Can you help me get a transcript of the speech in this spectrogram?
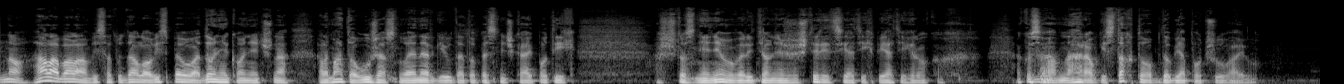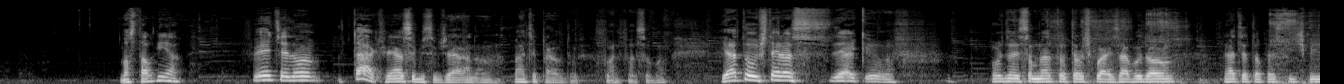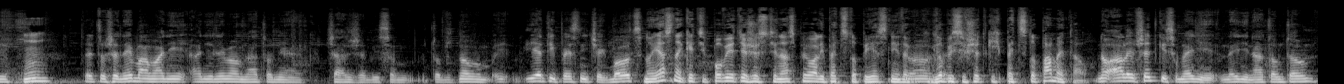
No, halabala by sa tu dalo vyspevovať do nekonečna, ale má to úžasnú energiu, táto pesnička aj po tých, až to znie neuveriteľne, že 45 rokoch. Ako sa vám nahrávky z tohto obdobia počúvajú? Nostalgia? Viete, no tak, ja si myslím, že áno, máte pravdu svojím spôsobom. Ja to už teraz, jak, eh, možno som na to trošku aj zabudol, na tieto pesničky, Hm? Pretože nemám ani, ani nemám na to nejak čas, že by som to znovu, je tých pesniček moc, No jasné, keď poviete, že ste naspievali 500 piesní, tak No, kto by si všetkých 500 pamätal? no ale všetky sú není, není na tomto,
